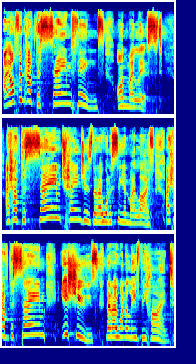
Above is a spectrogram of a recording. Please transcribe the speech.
I often have the same things on my list. I have the same changes that I want to see in my life. I have the same issues that I want to leave behind.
